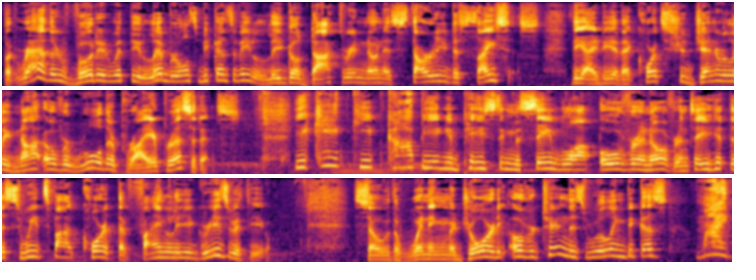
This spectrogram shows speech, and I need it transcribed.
but rather voted with the liberals because of a legal doctrine known as stare decisis, the idea that courts should generally not overrule their prior precedents. You can't keep copying and pasting the same law over and over until you hit the sweet spot court that finally agrees with you. So the winning majority overturned this ruling because, my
